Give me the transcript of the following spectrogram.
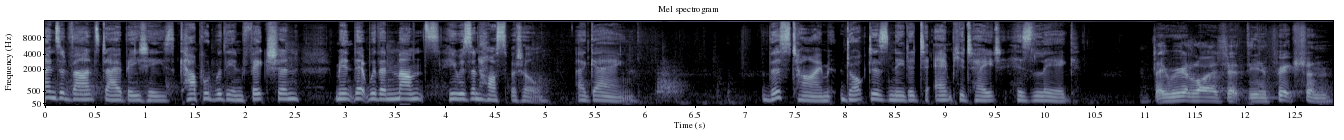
Brian's advanced diabetes, coupled with the infection, meant that within months he was in hospital again. This time, doctors needed to amputate his leg. They realised that the infection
